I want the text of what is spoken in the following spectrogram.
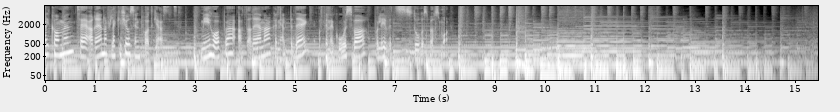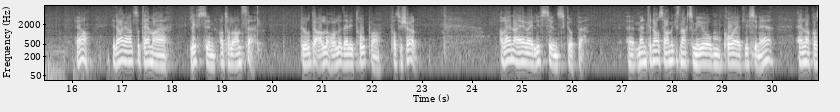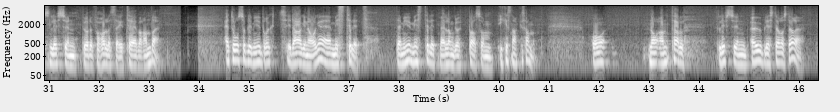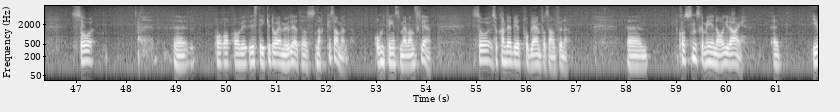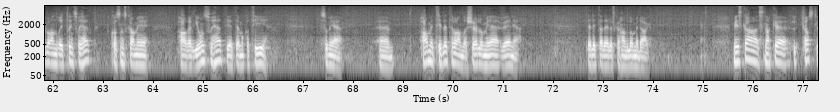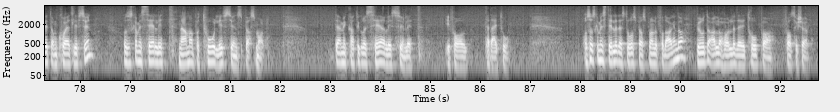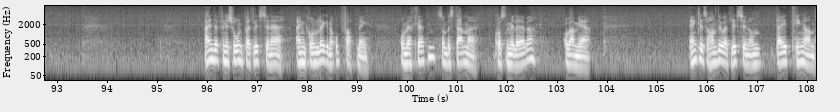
Velkommen til Arena Flekkefjord sin podkast. Vi håper at Arena kan hjelpe deg å finne gode svar på livets store spørsmål. Ja, i dag er altså temaet livssyn og toleranse. Burde alle holde det de tror på, for seg sjøl? Arena er jo ei livssynsgruppe. Eh, men til nå så har vi ikke snakket så mye om hva et livssyn er, eller hvordan livssyn burde forholde seg til hverandre. Et ord som blir mye brukt i dag i Norge, er mistillit. Det er mye mistillit mellom grupper som ikke snakker sammen. Og når antall livssyn òg blir større og større, så eh, og, og, og, hvis det ikke da er mulighet til å snakke sammen om ting som er vanskelige, så, så kan det bli et problem for samfunnet. Eh, hvordan skal vi i Norge i dag eh, gi hverandre ytringsfrihet? Hvordan skal vi ha religionsfrihet i et demokrati som vi er? Eh, har vi tillit til hverandre selv om vi er uenige? Det er litt av det det skal handle om i dag. Vi skal snakke først litt om hva er et livssyn, og så skal vi se litt nærmere på to livssynsspørsmål. Der vi kategoriserer livssyn litt i forhold til de to. Og så skal vi stille det store spørsmålet for dagen, da. Burde alle holde det de tror på, for seg sjøl? En definisjon på et livssyn er en grunnleggende oppfatning om virkeligheten som bestemmer hvordan vi lever og hvem vi er. Egentlig så handler jo et livssyn om de tingene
